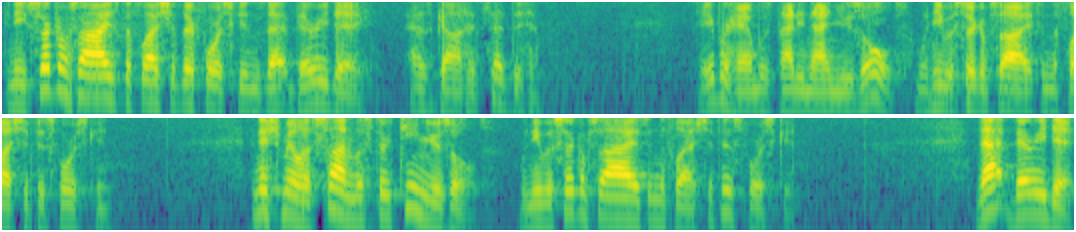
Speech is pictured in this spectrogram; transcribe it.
And he circumcised the flesh of their foreskins that very day, as God had said to him. Abraham was 99 years old when he was circumcised in the flesh of his foreskin. And Ishmael his son was 13 years old when he was circumcised in the flesh of his foreskin. That very day,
